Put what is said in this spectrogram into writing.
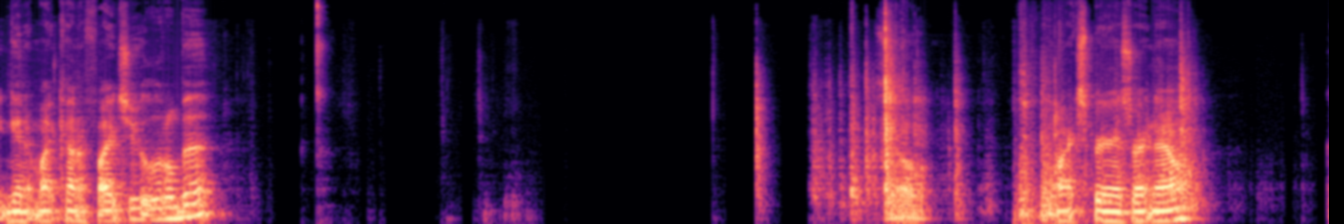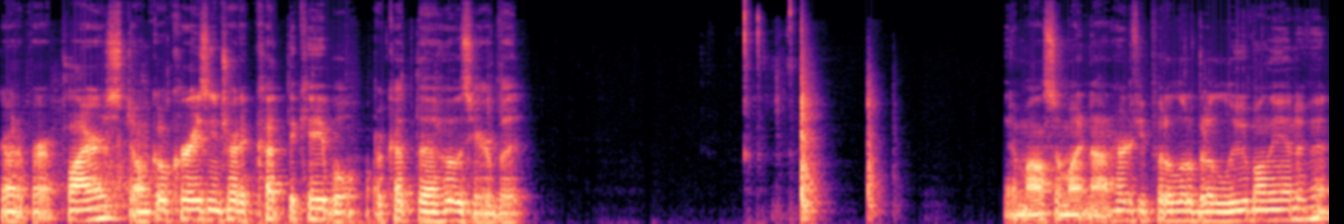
Again, it might kind of fight you a little bit. So, my experience right now, grabbing a pair of pliers. Don't go crazy and try to cut the cable or cut the hose here, but it also might not hurt if you put a little bit of lube on the end of it.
